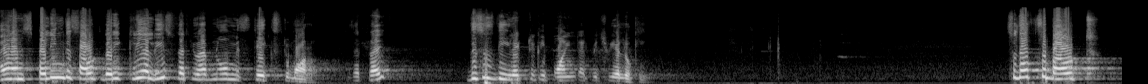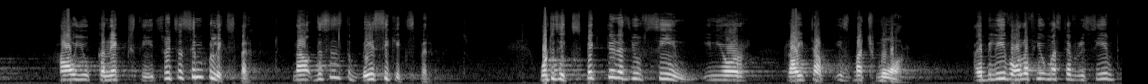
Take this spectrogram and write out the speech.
and I am spelling this out very clearly so that you have no mistakes tomorrow. Is that right? This is the electrical point at which we are looking. So that's about how you connect these. So it's a simple experiment. Now this is the basic experiment. What is expected as you've seen in your write-up is much more. I believe all of you must have received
